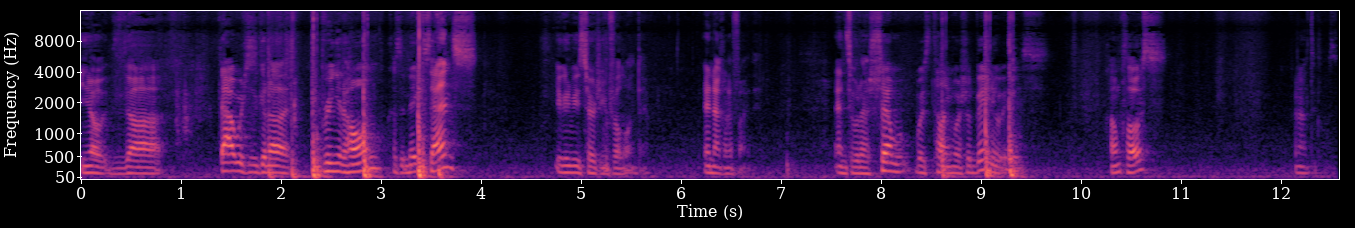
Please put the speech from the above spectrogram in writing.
you know, the that which is going to bring it home because it makes sense, you're going to be searching for a long time and not going to find it. And so what Hashem was telling Moshe Rabbeinu is, come close, but not too close.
